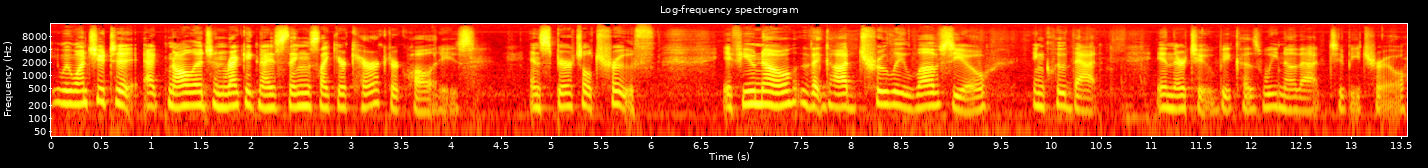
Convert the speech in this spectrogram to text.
We want you to acknowledge and recognize things like your character qualities and spiritual truth. If you know that God truly loves you, include that in there too, because we know that to be true.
